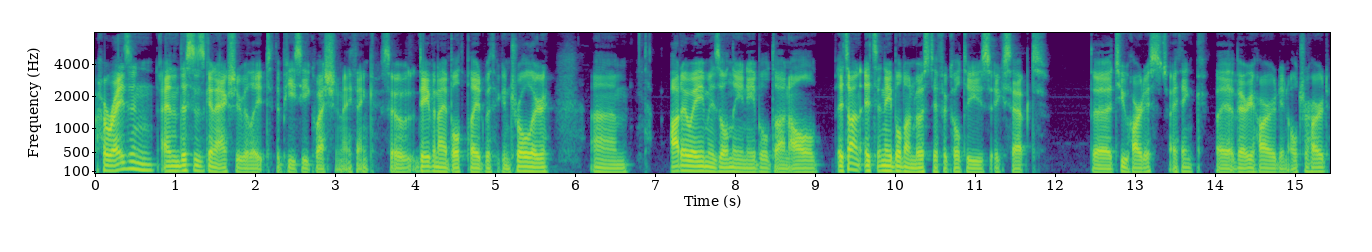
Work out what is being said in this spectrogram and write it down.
Horizon, and this is going to actually relate to the PC question, I think. So Dave and I both played with a controller. Um, auto aim is only enabled on all. It's on. It's enabled on most difficulties except the two hardest. I think uh, very hard and ultra hard.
